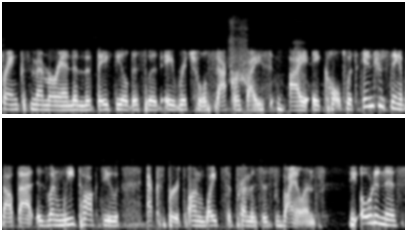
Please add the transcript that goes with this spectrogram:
Franks memorandum that they feel this was a ritual sacrifice by a cult. What's interesting about that is when we talk to experts on white supremacist violence, the Odinists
